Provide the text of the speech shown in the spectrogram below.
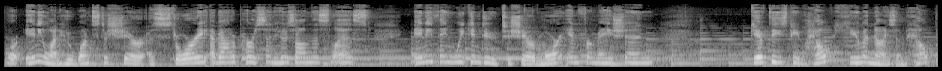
or anyone who wants to share a story about a person who's on this list, anything we can do to share more information, give these people, help humanize them, help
